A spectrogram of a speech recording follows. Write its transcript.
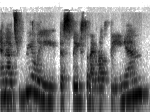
And that's really the space that I love being in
